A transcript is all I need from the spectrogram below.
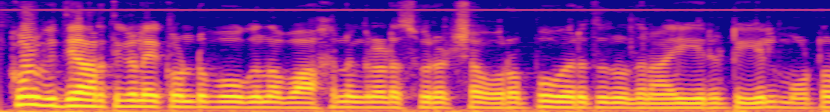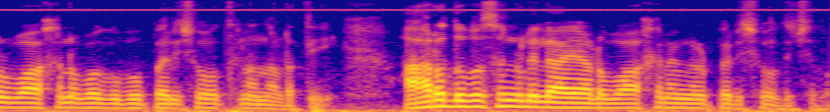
സ്കൂൾ വിദ്യാർത്ഥികളെ കൊണ്ടുപോകുന്ന വാഹനങ്ങളുടെ സുരക്ഷ ഉറപ്പുവരുത്തുന്നതിനായി ഇരിട്ടിയിൽ മോട്ടോർ വാഹന വകുപ്പ് പരിശോധന നടത്തി. ആറു ദിവസങ്ങളിലായാണ് വാഹനങ്ങൾ പരിശോധിച്ചത്.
